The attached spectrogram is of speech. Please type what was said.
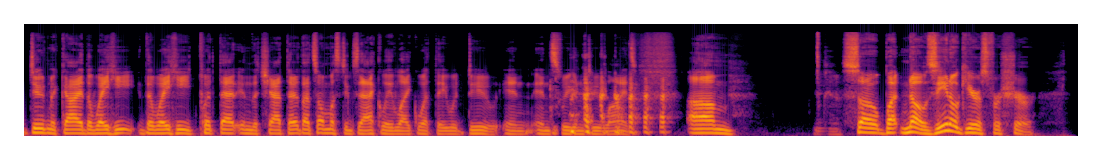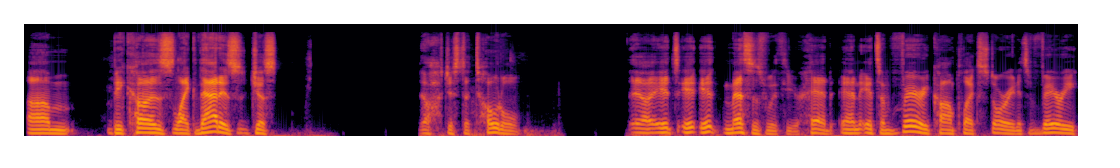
Dude McGuy, the way he the way he put that in the chat there, that's almost exactly like what they would do in in Suikoden 2 lines. Um So but no, Xenogears for sure. Um because like that is just oh, just a total uh, it's it, it messes with your head. And it's a very complex story and it's very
